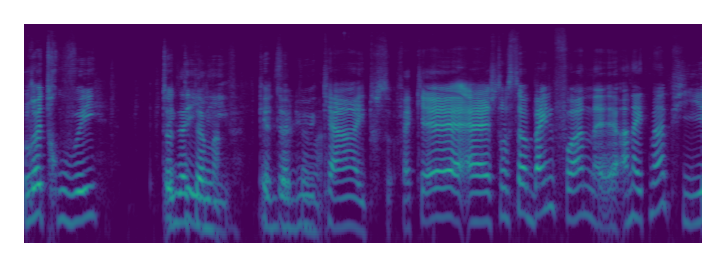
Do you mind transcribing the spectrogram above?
retrouver tous tes livres. que tu as lu quand et tout ça. Fait que euh, je trouve ça bien le fun, euh, honnêtement. Puis.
